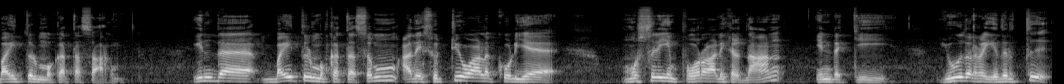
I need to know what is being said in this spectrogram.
பைத்துல் முகத்தஸ் ஆகும். இந்த பைத்துல் முகத்தஸும் அதை சுற்றி வாழக்கூடிய முஸ்லீம் போராளிகள் தான் இன்றைக்கு யூதர்களை எதிர்த்து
